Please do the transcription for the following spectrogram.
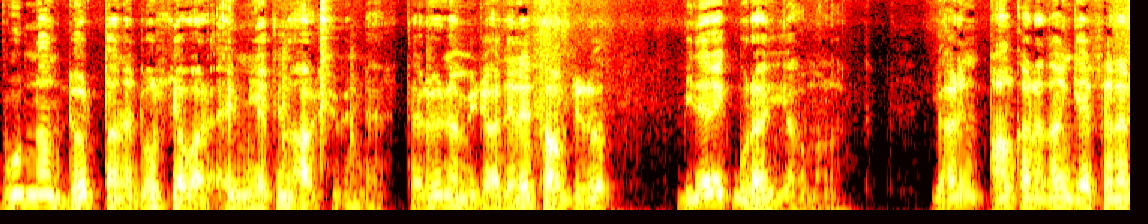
Bundan dört tane dosya var emniyetin arşivinde. Terörle mücadele savcılığı bilerek burayı yağmalattı. Yarın Ankara'dan gelseler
